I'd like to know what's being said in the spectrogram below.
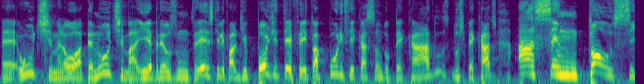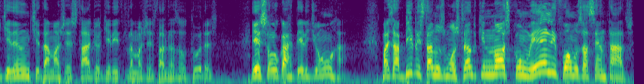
é, última, ou a penúltima, em Hebreus 1,3, que ele fala: depois de ter feito a purificação do pecado, dos pecados, assentou-se diante da majestade, ou direito da majestade nas alturas. Esse é o lugar dele de honra. Mas a Bíblia está nos mostrando que nós com Ele fomos assentados,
